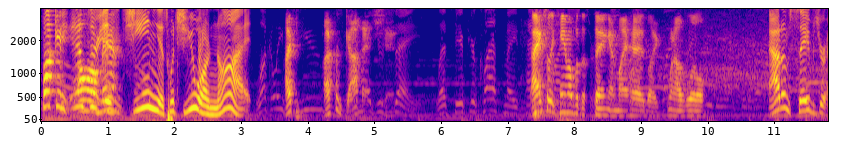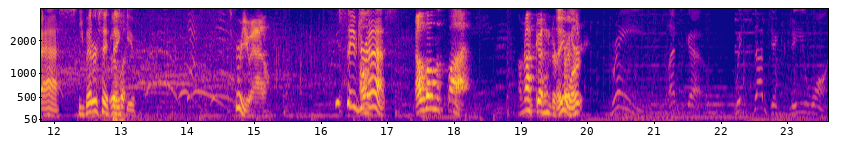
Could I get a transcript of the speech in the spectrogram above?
Fucking The answer oh, is genius, which you are not. Luckily I for f- you, I forgot that your shit. say. Let's see if your classmate I actually came up with a thing answer. in my head, like, when I was little. Adam saved your ass. You better say thank like- you. Screw you, Adam. You saved your Oh. ass. I was on the spot. I'm not good under No, you pressure. weren't. Green. Let's go. Which subject do you want?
